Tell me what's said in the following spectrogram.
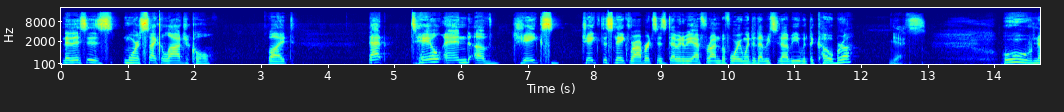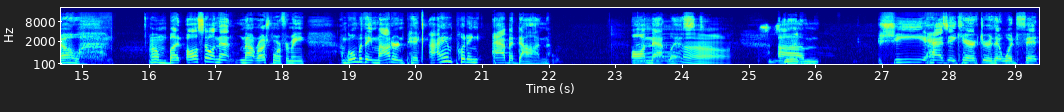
Now this is more psychological, but that tail end of Jake's Jake the Snake Roberts' WWF run before he went to WCW with the Cobra. Yes. Ooh, no. Um, but also on that Mount Rushmore for me, I'm going with a modern pick. I am putting Abaddon on that list. Oh. She's good. Um, she has a character that would fit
